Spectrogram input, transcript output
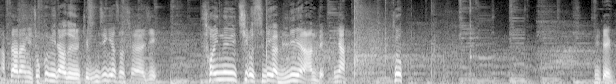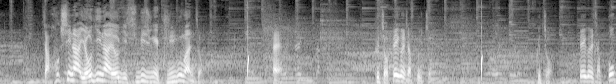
앞사람이 조금이라도 이렇게 움직여서 쳐야지 서 있는 위치로 수비가 밀리면 안 돼. 그냥 힘 빼고. 자, 혹시나 여기나 여기 수비 중에 궁금한 점. 네. 그쵸, 백을 잡고 있죠. 그쵸. 백을 잡고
